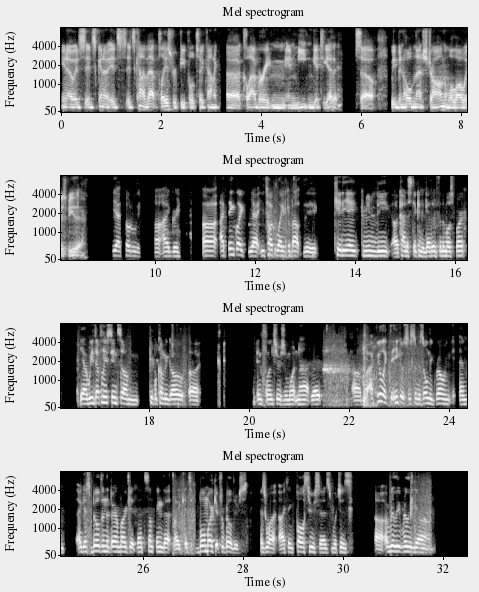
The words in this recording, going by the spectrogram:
you know, it's it's gonna it's it's kind of that place for people to kind of uh, collaborate and, and meet and get together. So we've been holding that strong, and we'll always be there. Yeah, totally. Uh, I agree. Uh, I think like yeah, you talked like about the KDA community uh, kind of sticking together for the most part. Yeah, we definitely seen some people come and go, uh, influencers and whatnot, right? Uh, but I feel like the ecosystem is only growing, and I guess building the bear market. That's something that like it's a bull market for builders, is what I think Paul Hsu says, which is uh, a really, really, uh,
